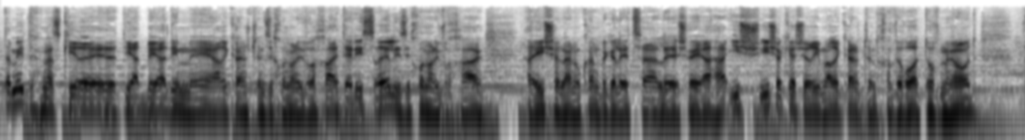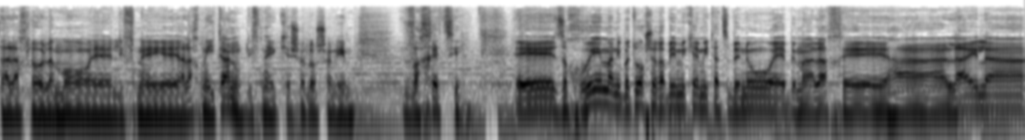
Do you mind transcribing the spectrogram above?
ותמיד נזכיר אה, יד ביד עם אה, אריק איינשטיין, זיכרונו לברכה, את אלי ישראלי, זיכרונו לברכה, האיש שלנו כאן בגלי צה"ל, אה, שהיה האיש, איש הקשר עם אריק איינשטיין, חברו הטוב מאוד, והלך לעולמו לפני, הלך מאיתנו לפני כשלוש שנים וחצי. זוכרים, אני בטוח שרבים מכם התעצבנו במהלך הלילה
